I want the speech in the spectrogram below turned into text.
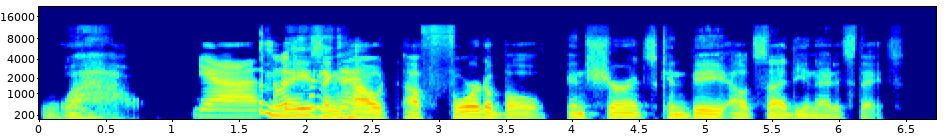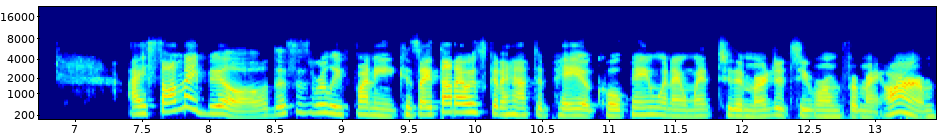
Wow. Yeah. It's so amazing good. how affordable insurance can be outside the United States. I saw my bill. This is really funny because I thought I was going to have to pay a copay when I went to the emergency room for my arm.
